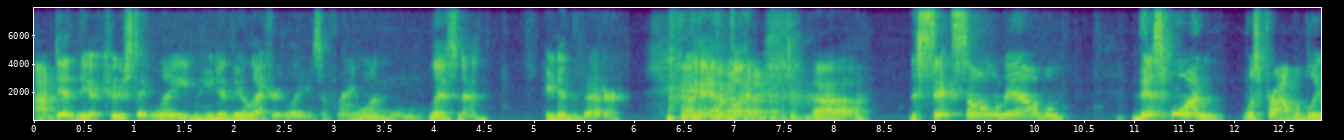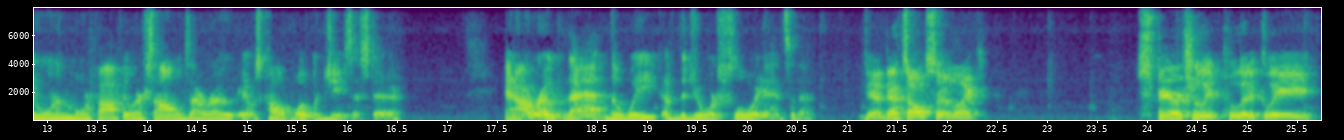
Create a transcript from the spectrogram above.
I did the acoustic lead and he did the electric lead. So for anyone Ooh. listening, he did the better. yeah, but uh, the sixth song on the album, this one was probably one of the more popular songs I wrote. It was called "What Would Jesus Do," and I wrote that the week of the George Floyd incident. Yeah, that's also like spiritually, politically,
